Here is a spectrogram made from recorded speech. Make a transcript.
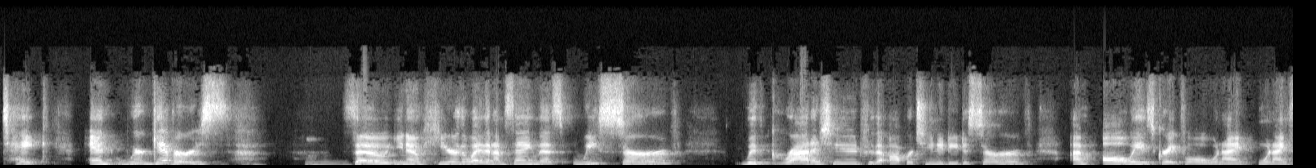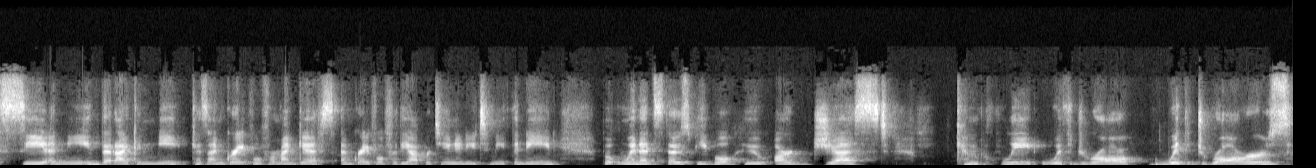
take and we're givers mm-hmm. so you know hear the way that i'm saying this we serve with gratitude for the opportunity to serve i'm always grateful when i when i see a need that i can meet because i'm grateful for my gifts. I'm grateful for the opportunity to meet the need. But when it's those people who are just complete withdrawal withdrawers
